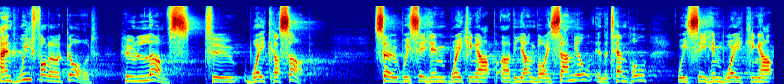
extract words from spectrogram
And we follow a God who loves to wake us up. So we see him waking up uh, the young boy Samuel in the temple we see him waking up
